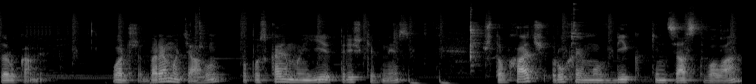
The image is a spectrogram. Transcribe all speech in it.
за руками. Отже, беремо тягу, опускаємо її трішки вниз. Штовхач рухаємо в бік кінця ствола.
